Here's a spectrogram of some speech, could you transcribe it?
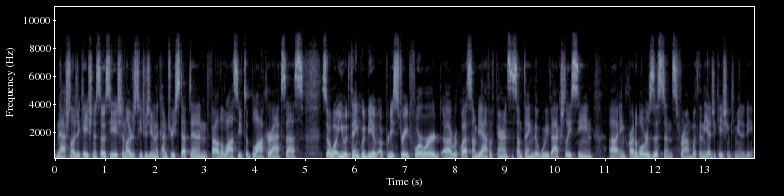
National Education Association, largest teachers union in the country, stepped in and filed a lawsuit to block her access. So, what you would think would be a, a pretty straightforward uh, request on behalf of parents is something that we've actually seen uh, incredible resistance from within the education community.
